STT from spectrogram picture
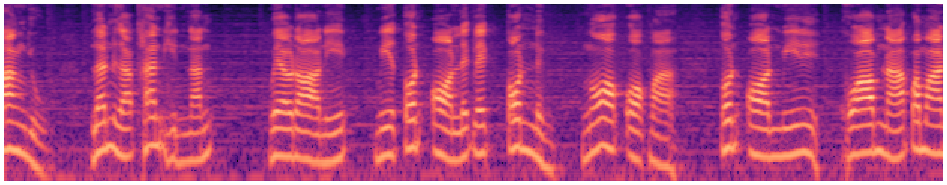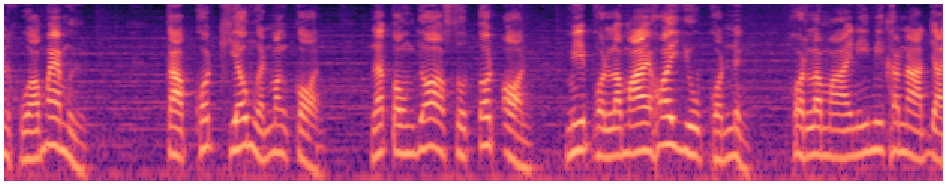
ตั้งอยู่ และเหนือแท่นหินนั้น เวลานี้มีต้นอ่อนเล็กๆ ต้นหนึ่ง งอกออกมา ต้นอ่อนมีความหนาประมาณหัวแม่มือ กับคดเคี้ยวเหมือนมังกร และตรงยอดสุดต้นอ่อน มีผลไม้ห้อยอยู่ผลหนึ่ง ผลไม้นี้มีขนาดใหญ่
